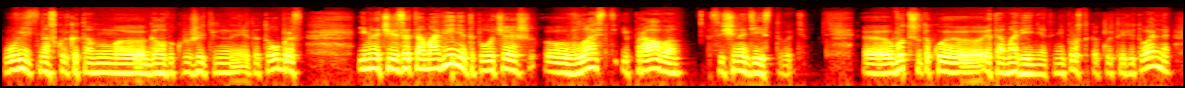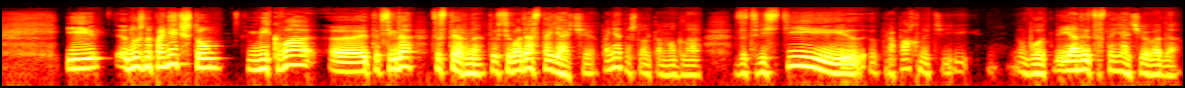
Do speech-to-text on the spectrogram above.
Вы увидите, насколько там э, головокружительный этот образ. Именно через это омовение ты получаешь э, власть и право священнодействовать. Вот что такое это омовение. Это не просто какое-то ритуальное. И нужно понять, что Миква э, – это всегда цистерна, то есть вода стоячая. Понятно, что она там могла зацвести, пропахнуть, вот, и она, это стоячая вода.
